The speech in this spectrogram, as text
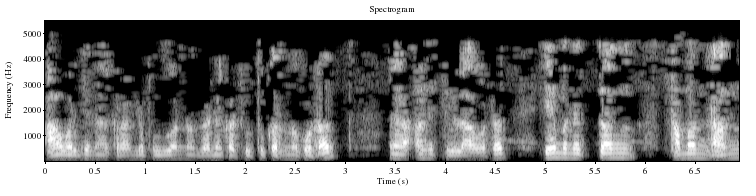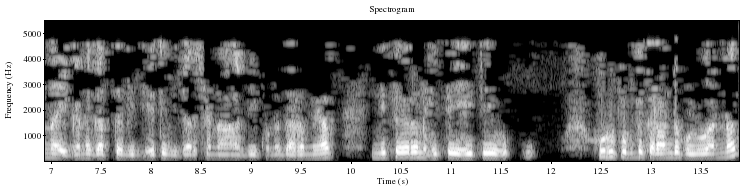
ආවර්ජනා කරන්න පුළුවන් නම් වැඩ කටයුතු කරනකොටත් අනිත් වෙලාවටත් එහෙම නැත්නම් Taman දන්න ඉගෙනගත්ත විදිහට විදර්ශනා ආදී ගුණ ධර්මයක් නිතරම හිතේ හිතේ හුරු පුරුදු කරන්න පුළුවන් නම්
